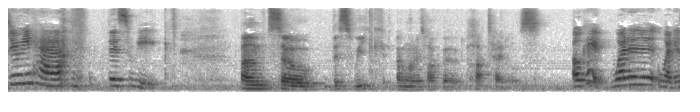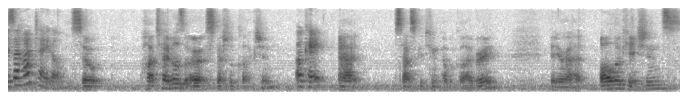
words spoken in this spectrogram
do we have this week? Um, so this week I want to talk about hot titles. Okay, what is what is a hot title? So hot titles are a special collection Okay, at Saskatoon Public Library. They are at all locations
